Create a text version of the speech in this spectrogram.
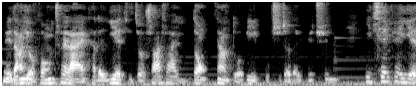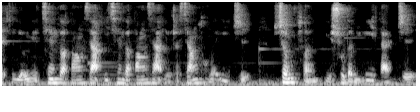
每当有风吹来，它的叶子就刷刷移动，像躲避捕食者的鱼群。一千片叶子有一千个方向，一千个方向有着相同的意志：生存，以树的名义繁殖，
